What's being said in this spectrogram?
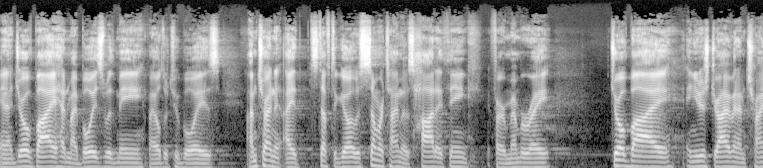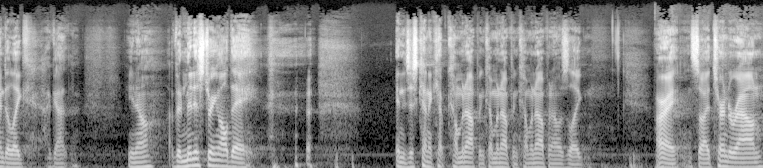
And I drove by, had my boys with me, my older two boys. I'm trying to, I had stuff to go. It was summertime, it was hot, I think, if I remember right drove by and you're just driving. I'm trying to, like, I got, you know, I've been ministering all day. and it just kind of kept coming up and coming up and coming up. And I was like, all right. And so I turned around.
